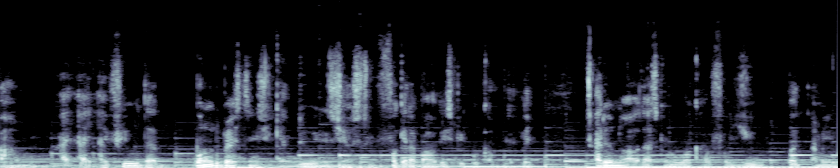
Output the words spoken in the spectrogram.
um, I, I, I feel that one of the best things you can do is just to forget about these people completely. I don't know how that's going to work out for you, but I mean,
